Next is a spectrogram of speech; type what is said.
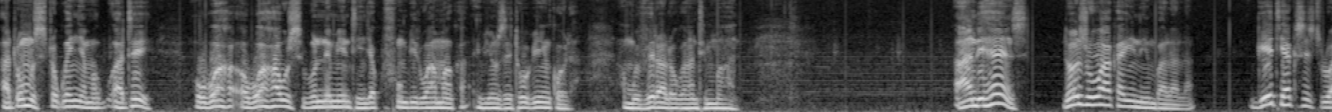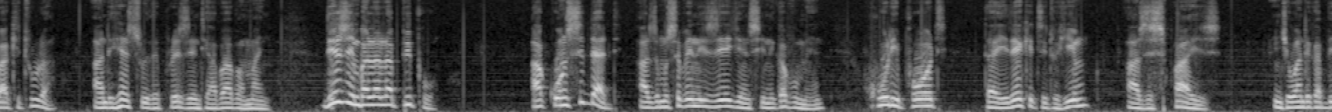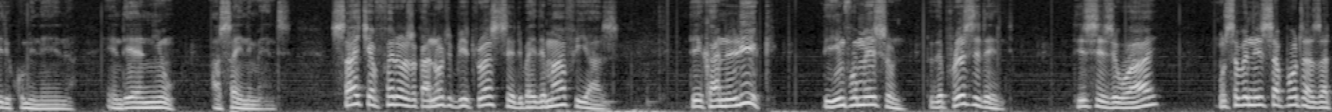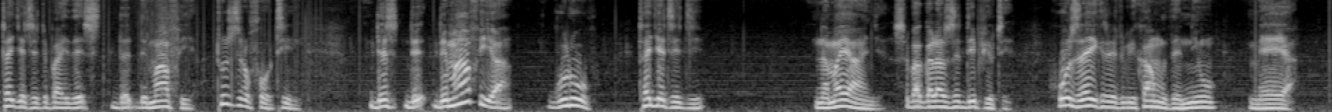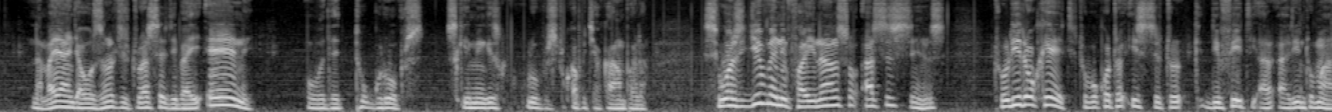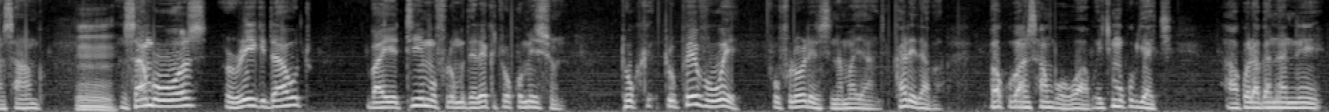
ate omusito gwenyama ate obwa house bunnemye nti nja kufumbirwa amaka ebyo nze tobinkola. Amuvera arrogant man. And hence those who work in imbalala get access to akitula and hence to the president aba abamanyi these imbalala people are considered as Museveni's agents in government who report directly to him as spies. In Chiwandika Biri Kuminena in their new assignments. Such fellows cannot be trusted by the mafias. They can leak the information to the president. This is why Museveni's supporters are targeted by this, the, the mafia. 2014. This, the, the mafia group targeted Namayanja, Sebagala's deputy, who was likely to become the new mayor. Namayanja was not trusted by any of the two groups, scheming groups to capture Kampala. She was given financial assistance to relocate to Bokoto East to defeat Alintu Nsambu. Mm. Nsambu was rigged out by a team from the electoral commission to, to pave way for florence namayanja kale laba bakuba nsambu owaabwe ekimukubya ki akolagana ne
